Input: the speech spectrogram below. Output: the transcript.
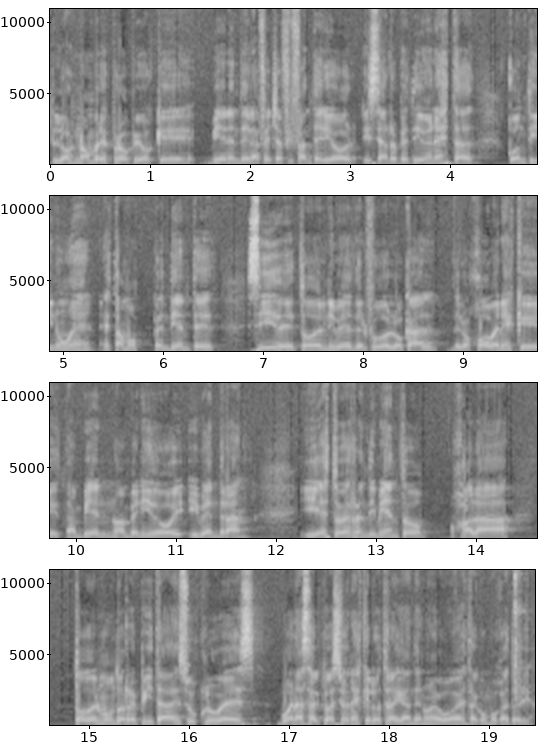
los nombres propios que vienen de la fecha FIFA anterior y se han repetido en esta continúen, estamos pendientes sí, de todo el nivel del fútbol local, de los jóvenes que también no han venido hoy y vendrán. Y esto es rendimiento. Ojalá todo el mundo repita en sus clubes buenas actuaciones que los traigan de nuevo a esta convocatoria.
